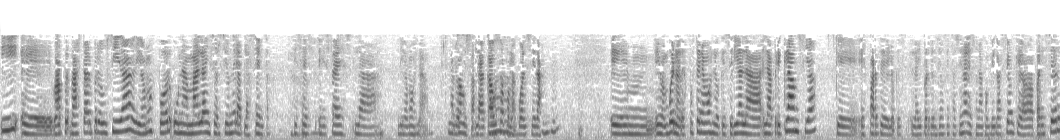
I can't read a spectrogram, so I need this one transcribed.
y eh, va, va, a estar producida, digamos, por una mala inserción de la placenta. Esa es, esa es la, digamos, la, la causa, la causa por la ah. cual se da. Eh, bueno, después tenemos lo que sería la, la preeclampsia, que es parte de lo que es la hipertensión gestacional, es una complicación que va a aparecer,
